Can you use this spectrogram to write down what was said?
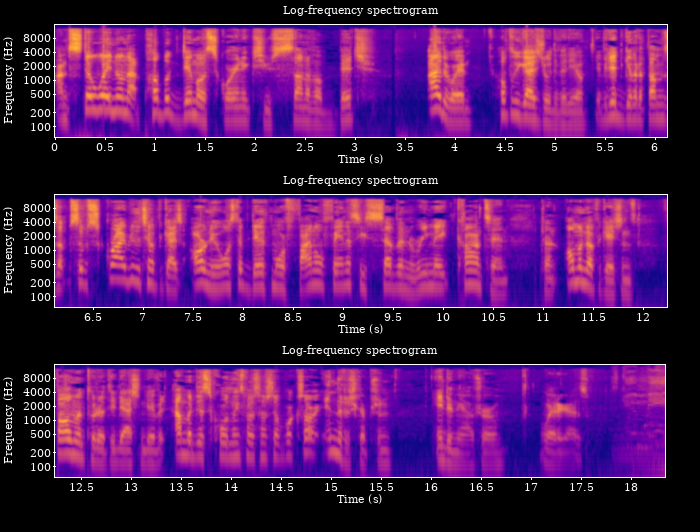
I'm still waiting on that public demo, Square Enix, you son of a bitch. Either way, hopefully you guys enjoyed the video. If you did, give it a thumbs up. Subscribe to the channel if you guys are new and want to stay up to date with more Final Fantasy VII Remake content. Turn on my notifications. Follow me on Twitter at the Dashing David. And my Discord links to my social networks are in the description and in the outro. Later, guys. Give me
